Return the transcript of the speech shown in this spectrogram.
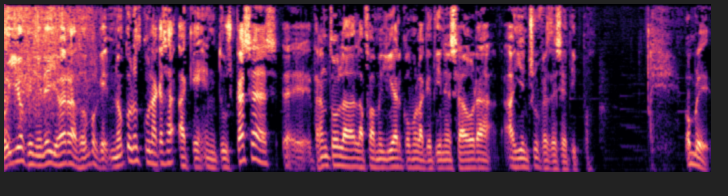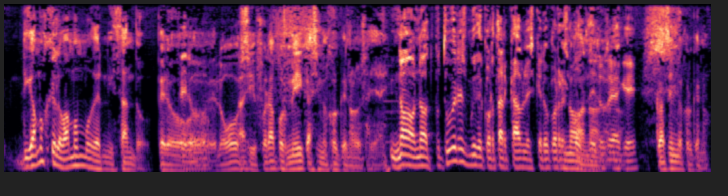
Oye, yo, Jiménez, lleva razón, porque no conozco una casa a que en tus casas, eh, tanto la, la familiar como la que tienes ahora, hay enchufes de ese tipo. Hombre, digamos que lo vamos modernizando, pero, Pero- eh, luego, si fuera por mí, casi mejor que no los haya. ¿eh? No, no, tú eres muy de cortar cables que no corresponden, no, no, o sea que Casi mejor que no.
